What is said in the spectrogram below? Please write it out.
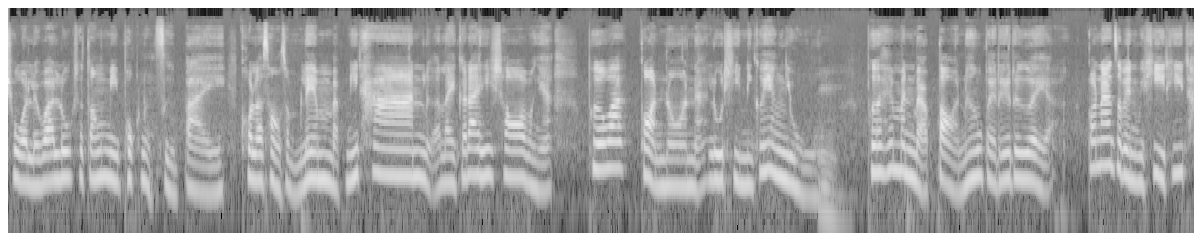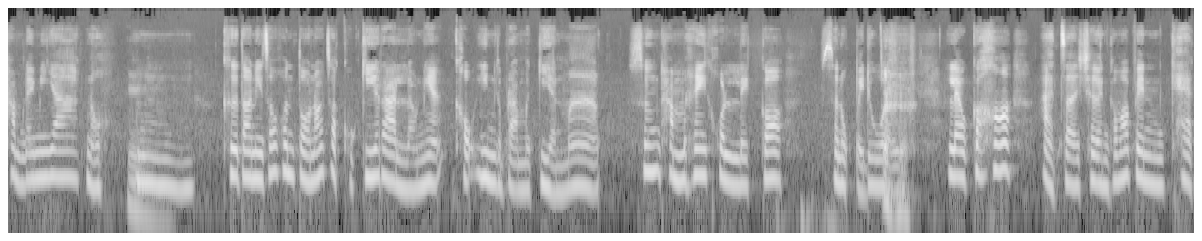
ชัวร์เลยว่าลูกจะต้องมีพกหนังสือไป คนละสองสาเล่มแบบนิทานหรืออะไรก็ได้ที่ชอบอย่างเงี้ย เพื่อว่าก่อนนอนนะรูทีนนี้ก็ยังอยู่เพื่อให้มันแบบต่อเนื่องไปเรื่อยๆอะก็น่าจะเป็นวิธีที่ทำได้ไม่ยากเนาะคือตอนนี้เจ้าคนโตนอกจาก Cookie Run แล้วเนี่ยเขาอินกับรามเกียรติมาก ซึ่งทำให้คนเล็กก็สนุกไปด้วย แล้วก็อาจจะเชิญเขามาเป็นแขก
